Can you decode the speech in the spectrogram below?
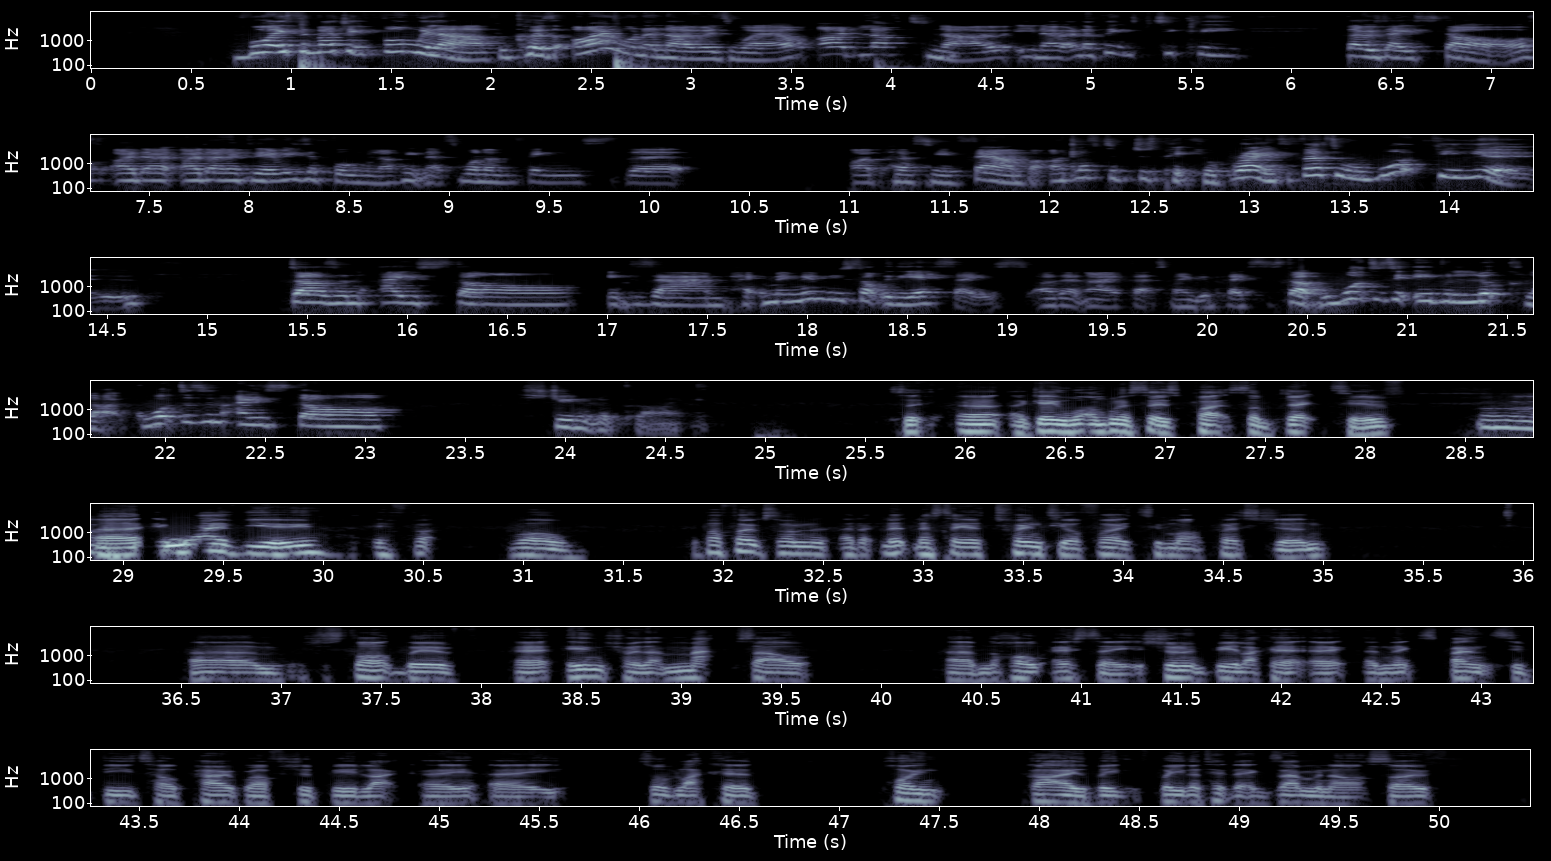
what is the magic formula? Because I want to know as well. I'd love to know, you know, and I think particularly those A stars, I don't, I don't know if there is a formula. I think that's one of the things that I personally have found, but I'd love to just pick your brain. So first of all, what for you does an A star exam? pay? I mean, maybe you start with the essays. I don't know if that's maybe a place to start, but what does it even look like? What does an A star student look like? So uh, again, what I'm going to say is quite subjective. Mm-hmm. Uh, in my view, if well, if I focus on uh, let, us say a 20 or 30 mark question, um, start with an intro that maps out um, the whole essay. It shouldn't be like a, a, an expansive, detailed paragraph. It should be like a, a sort of like a point guide where, where you're going to take the examiner. So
